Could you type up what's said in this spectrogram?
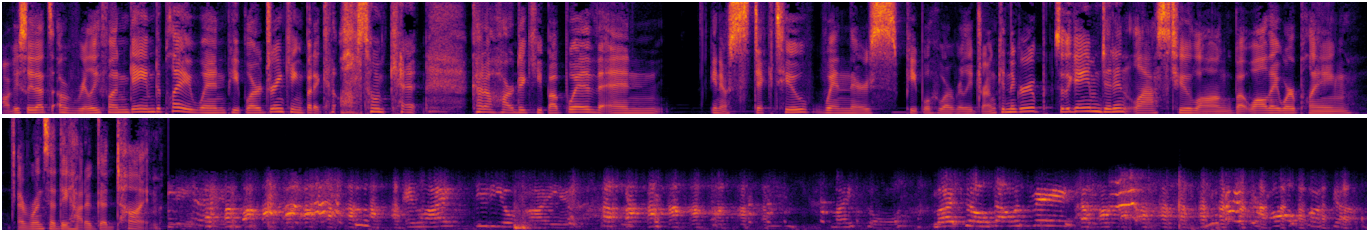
obviously that's a really fun game to play when people are drinking, but it can also get kind of hard to keep up with and you know, stick to when there's people who are really drunk in the group. So the game didn't last too long, but while they were playing, everyone said they had a good time. a live studio audience. My soul. My soul, that was me. you guys are all fucked up.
